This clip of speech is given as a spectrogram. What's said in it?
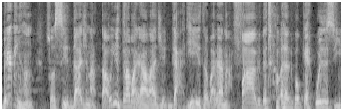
Birmingham, sua cidade natal, e trabalhar lá de gari, trabalhar na fábrica, trabalhar de qualquer coisa assim.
